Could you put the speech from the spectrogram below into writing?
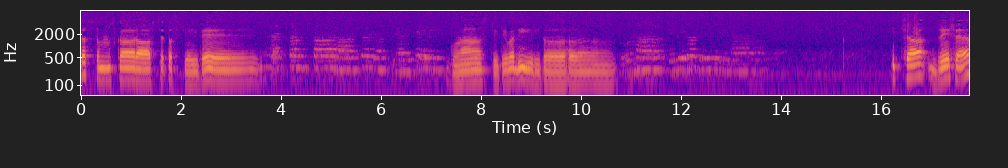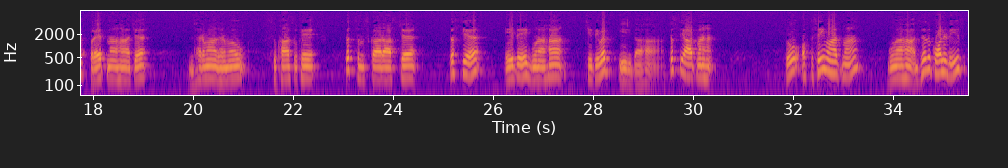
तत्संस्काराश्च तस्यैते गुणाश्चितिवदीरिताः इच्छा, द्वेष, प्रयत्नाः च धर्माधर्मौ सुखासुखे, तत्संस्काराश्च तस्य एते गुणाः चितिवत् ईरिताः तस्य आत्मनः। सो ऑफ़ द सेम आत्मा, गुणाः द क्वालिटीज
